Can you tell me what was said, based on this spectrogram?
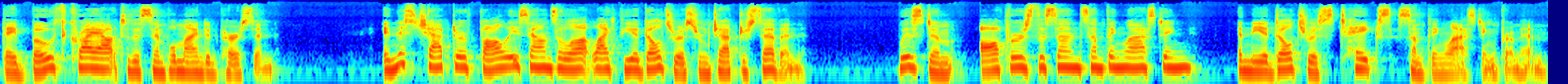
They both cry out to the simple minded person. In this chapter, folly sounds a lot like the adulteress from chapter 7. Wisdom offers the son something lasting, and the adulteress takes something lasting from him.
